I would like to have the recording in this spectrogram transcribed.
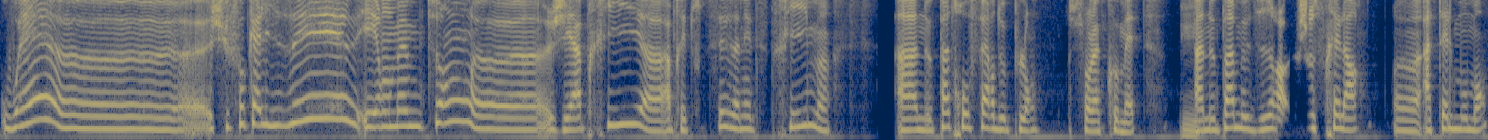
Ouais, euh, je suis focalisée et en même temps, euh, j'ai appris, euh, après toutes ces années de stream, à ne pas trop faire de plans sur la comète, hmm. à ne pas me dire je serai là à tel moment.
